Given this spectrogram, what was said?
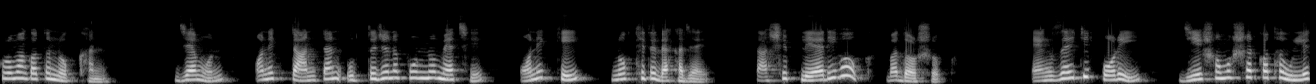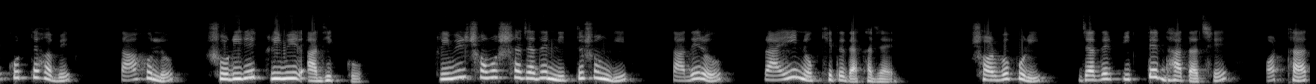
ক্রমাগত নখ খান। যেমন, অনেক টান টান উত্তেজনাপূর্ণ ম্যাচে অনেককেই নখ খেতে দেখা যায়। তা সে প্লেয়ারই হোক বা দর্শক। অ্যাংজাইটির পরেই যে সমস্যার কথা উল্লেখ করতে হবে তা হলো শরীরে কৃমির আধিক্য। কৃমির সমস্যা যাদের নিত্যসঙ্গী, তাদেরও প্রায়ই নখ খেতে দেখা যায়। সর্বোপরি যাদের পিত্তের ধাত আছে, অর্থাৎ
